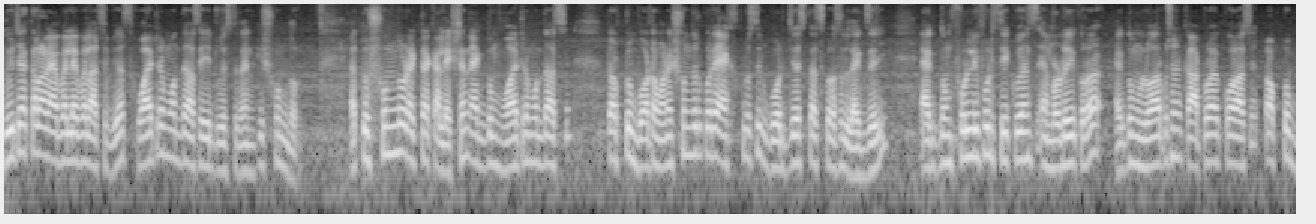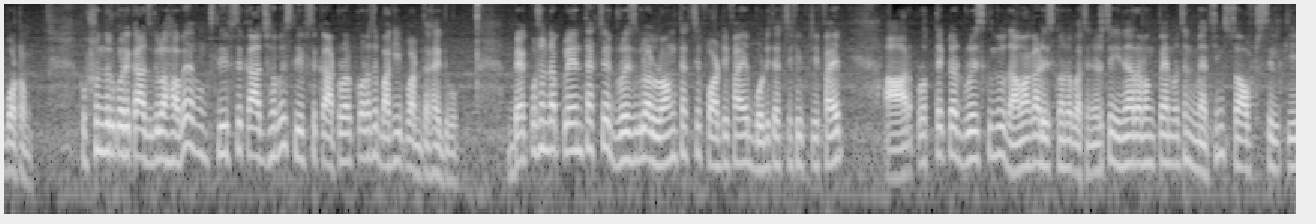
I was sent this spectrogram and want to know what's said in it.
দুইটা কালার অ্যাভেলেবেল আছে বিয়াস হোয়াইটের মধ্যে আছে এই ড্রেসটা দেখেন কি সুন্দর। এত সুন্দর একটা কালেকশন একদম হোয়াইটের মধ্যে আছে। টপ টু বটম অনেক সুন্দর করে এক্সক্লুসিভ গর্জিয়াস কাজ করা আছে লাক্সারি একদম ফুললি ফুল সিকোয়েন্স এমব্রয়ডারি করা, একদম লোয়ার পোর্শনে কাটওয়ার্ক করা আছে টপ টু বটম খুব সুন্দর করে কাজগুলো হবে এবং স্লিপসে কাজ হবে স্লিপসে কাটওয়ার্ক করা আছে, বাকি পার্ট দেখাই দেবো। ব্যাক পোর্শনটা প্লেন থাকছে, ড্রেসগুলো লং থাকছে ফর্টি ফাইভ বডি থাকছে ফিফটি ফাইভ আর প্রত্যেকটা ড্রেস কিন্তু ধামাকা ডিসকাউন্টে পাচ্ছেন। এটা হচ্ছে ইনার এবং প্যান্ট পাচ্ছেন ম্যাচিং সফট সিল্কি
